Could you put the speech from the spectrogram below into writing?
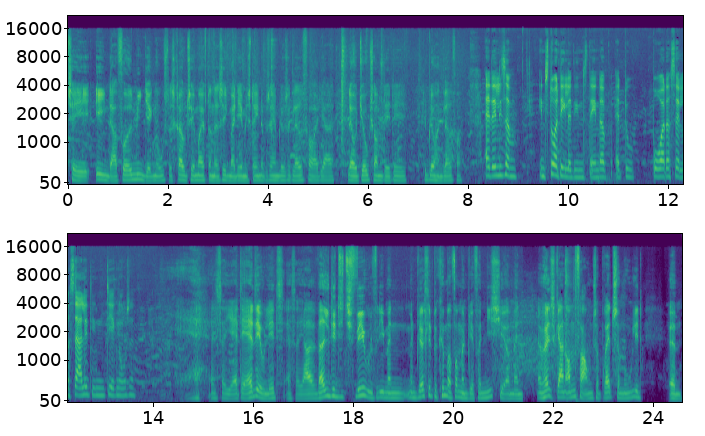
til en, der har fået min diagnose, der skrev til mig, efter han havde set mig i stand-up, så han blev så glad for, at jeg laver jokes om det. det. Det blev han glad for. Er det ligesom en stor del af din stand-up, at du bruger dig selv, og særligt din diagnose? Ja, altså ja, det er det jo lidt. Altså, jeg har været lidt i tvivl, fordi man, man bliver også lidt bekymret for, at man bliver for niche, og man, man vil helst gerne omfavne så bredt som muligt. Øhm,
